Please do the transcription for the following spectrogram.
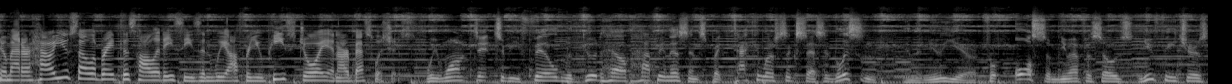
No matter how you celebrate this holiday season, we offer you peace, joy, and our best wishes. We want it to be filled with good health, happiness, and spectacular success. And listen in the new year for awesome new episodes, new features,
